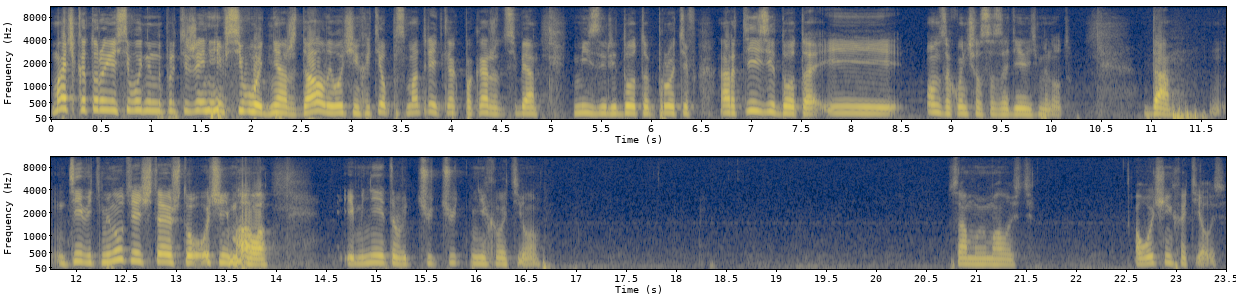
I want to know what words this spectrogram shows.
Матч, который я сегодня на протяжении всего дня ждал и очень хотел посмотреть, как покажут себя Мизери Дота против Артизи Дота. И он закончился за 9 минут. Да, 9 минут я считаю, что очень мало. И мне этого чуть-чуть не хватило. Самую малость. А очень хотелось.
